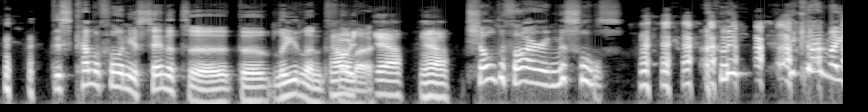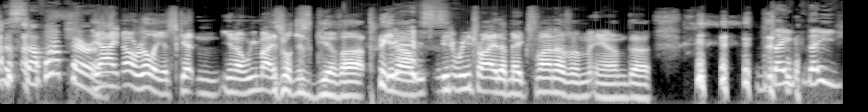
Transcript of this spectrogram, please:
this California senator, the Leland oh, fellow. Oh, yeah, yeah. shoulder firing missiles. I mean, you can't make this stuff up, Aaron. Yeah, I know. Really, it's getting. You know, we might as well just give up. You Yes. know, we, we try to make fun of them, and uh, they they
